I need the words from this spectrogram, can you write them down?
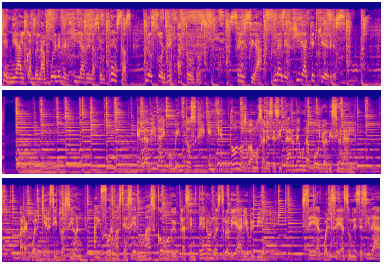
Genial cuando la buena energía de las empresas nos conecta a todos. Celsia, la energía que quieres. En la vida hay momentos en que todos vamos a necesitar de un apoyo adicional. Para cualquier situación, hay formas de hacer más cómodo y placentero nuestro diario vivir. Sea cual sea su necesidad,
